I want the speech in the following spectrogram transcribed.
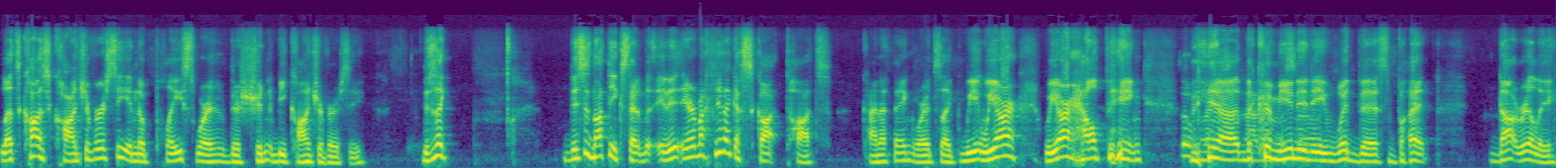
let's cause controversy in a place where there shouldn't be controversy. This is like this is not the extent, but it, it reminds me like a Scott Tots kind of thing, where it's like we we are we are helping So the uh, the community episode. with this, but not really.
